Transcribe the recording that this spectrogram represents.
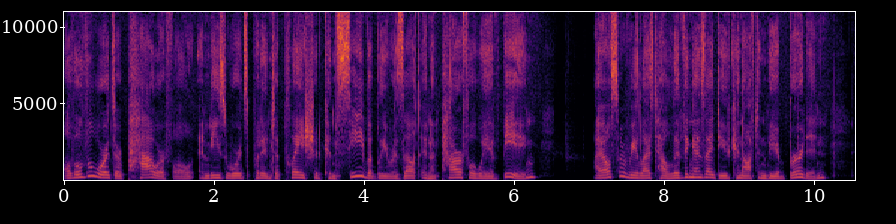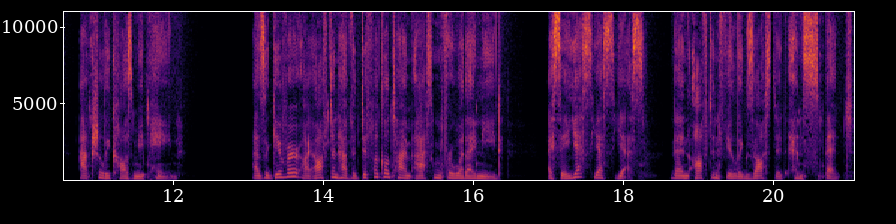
Although the words are powerful and these words put into play should conceivably result in a powerful way of being, I also realized how living as I do can often be a burden, actually cause me pain. As a giver, I often have a difficult time asking for what I need. I say yes, yes, yes, then often feel exhausted and spent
